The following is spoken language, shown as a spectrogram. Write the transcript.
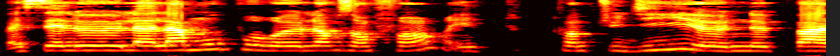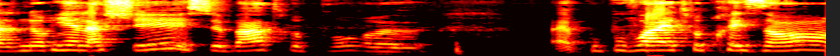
ben, c'est l'amour pour leurs enfants et comme tu dis, ne pas ne rien lâcher et se battre pour ben, pour pouvoir être présent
